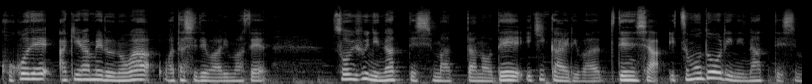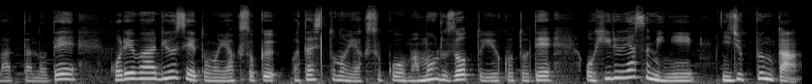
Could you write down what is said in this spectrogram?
ここで諦めるのが私ではありません。そういうふうになってしまったので行き帰りは自転車いつも通りになってしまったのでこれは流星との約束私との約束を守るぞということでお昼休みに20分間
